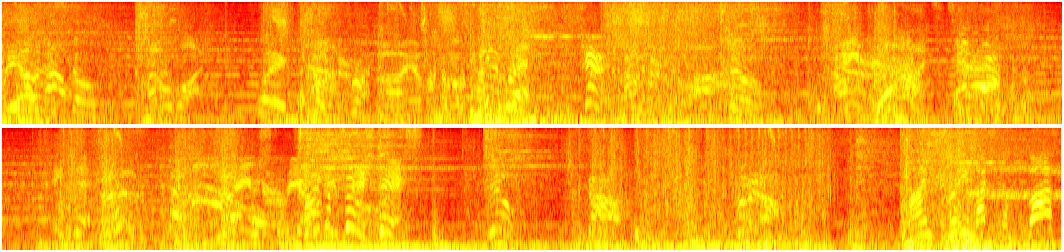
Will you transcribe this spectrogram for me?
Reality Stone! Level 1. Flames burn bright! I am Agamotto! Get ready! Danger. Time to Reality finish Stone. this! You! I'm pretty much the boss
